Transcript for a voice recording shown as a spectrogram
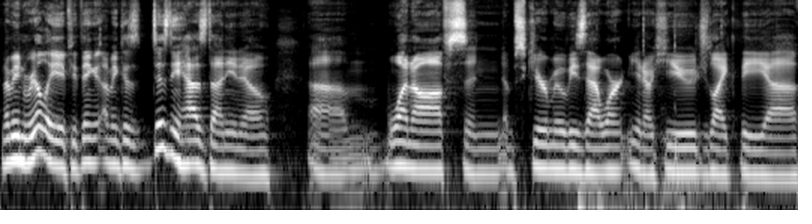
And I mean, really, if you think, I mean, because Disney has done, you know, um, one offs and obscure movies that weren't, you know, huge, like the, uh,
